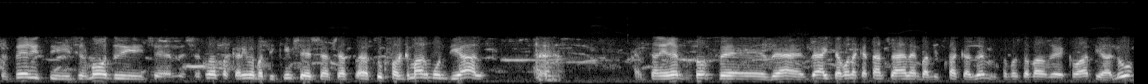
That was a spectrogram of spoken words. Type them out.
של פריסי, של מודריץ', של, של כל השחקנים הוותיקים שיש שם, שעשו כבר גמר מונדיאל, אז כנראה בסוף אה, זה, זה היתרון הקטן שהיה להם במשחק הזה, ובסופו של דבר אה, קרואטיה עלו,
